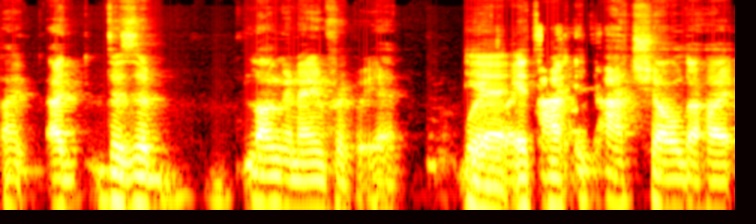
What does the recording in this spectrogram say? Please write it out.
I, I there's a longer name for it, but yeah, Yeah, it's, like it's at, it's at shoulder height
